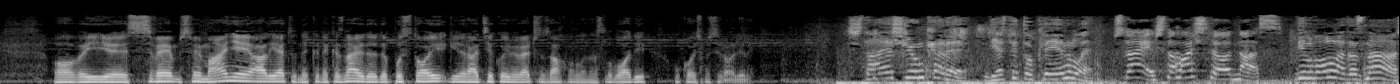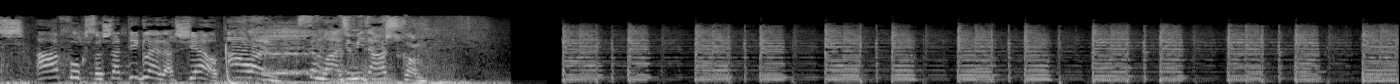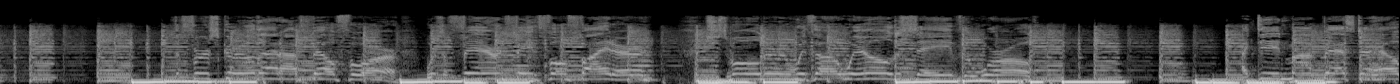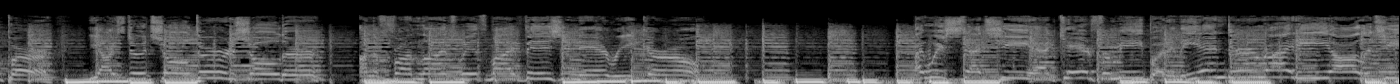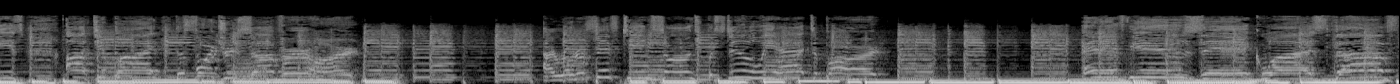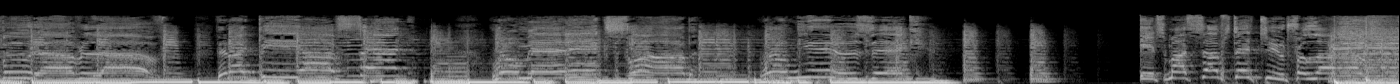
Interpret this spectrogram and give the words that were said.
ovaj sve sve manje, ali eto neka neka znaju da da postoji generacija koja im je večno zahvalna na slobodi u kojoj smo se rodili. Šta je šljunkare? Gdje ste to krenule? Šta je? Šta hoćete od nas? Bil volila da znaš? A, Fuksu, šta ti gledaš, jel? Alarm sa mlađom i Daškom. It's my substitute for love.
